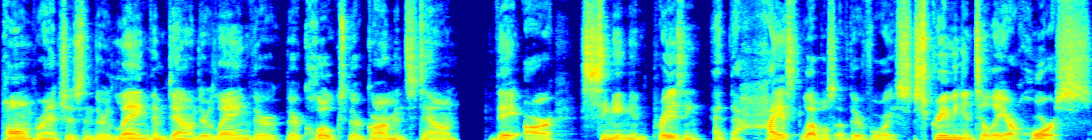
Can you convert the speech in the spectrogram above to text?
palm branches and they're laying them down. They're laying their, their cloaks, their garments down. They are singing and praising at the highest levels of their voice, screaming until they are hoarse.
